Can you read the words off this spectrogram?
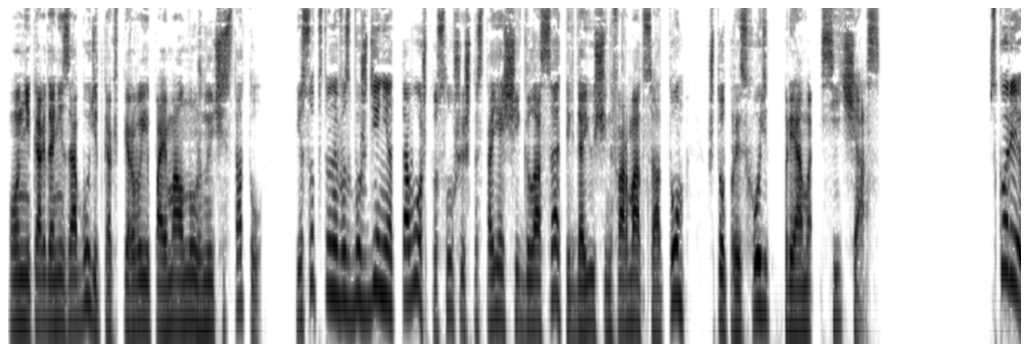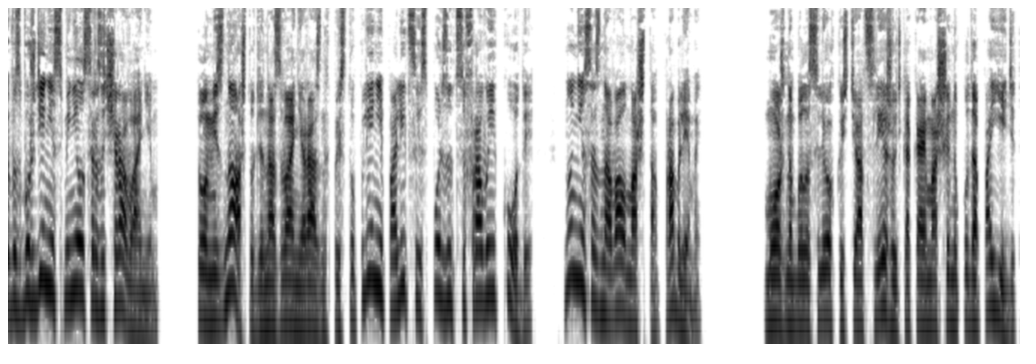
Он никогда не забудет, как впервые поймал нужную частоту, и собственное возбуждение от того, что слушаешь настоящие голоса, передающие информацию о том, что происходит прямо сейчас. Вскоре возбуждение сменилось разочарованием. Томми знал, что для названия разных преступлений полиция использует цифровые коды, но не осознавал масштаб проблемы. Можно было с легкостью отслеживать, какая машина куда поедет,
